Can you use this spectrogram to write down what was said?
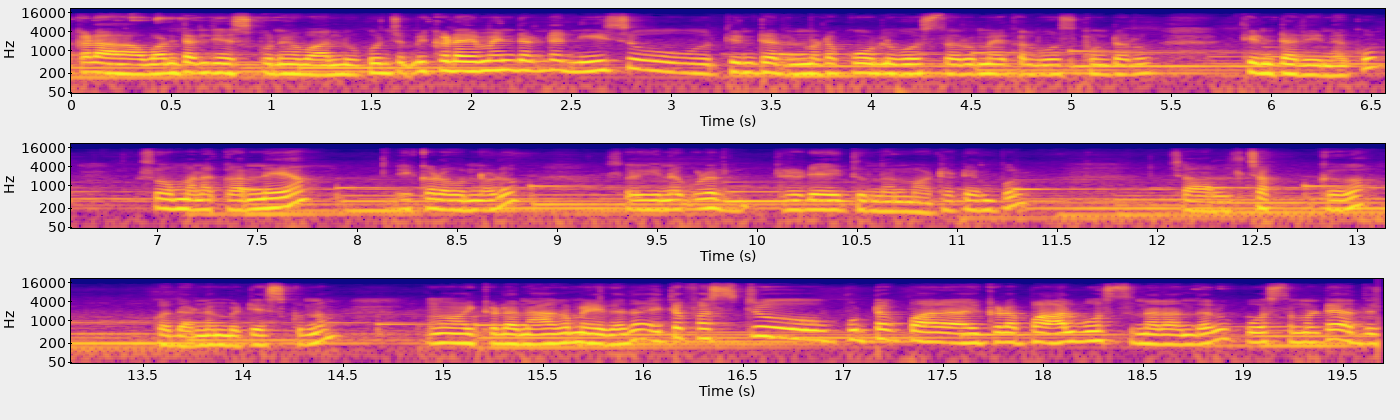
అక్కడ వంటలు చేసుకునే వాళ్ళు కొంచెం ఇక్కడ ఏమైందంటే నీసు తింటారు అనమాట కోళ్ళు కోస్తారు మేకలు కోసుకుంటారు తింటారు ఈయనకు. సో మన కన్నయ్య ఇక్కడ ఉన్నాడు. సో ఈయన కూడా రెడీ అవుతుందన్నమాట టెంపుల్. చాలా చక్కగా ఒక దండం పెట్టేసుకున్నాం. ఇక్కడ నాగమే కదా. అయితే ఫస్ట్ పుట్టకు పా ఇక్కడ పాలు పోస్తున్నారు అందరూ. పోస్తామంటే అది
